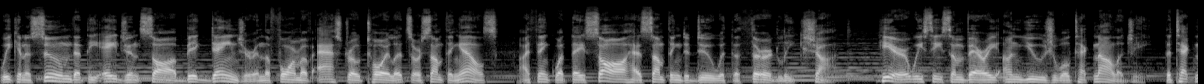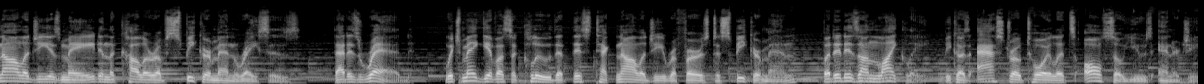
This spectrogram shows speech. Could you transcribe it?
we can assume that the agent saw a big danger in the form of astro toilets or something else. I think what they saw has something to do with the third leak shot. Here we see some very unusual technology. The technology is made in the color of speakermen races, that is red, which may give us a clue that this technology refers to speaker men, but it is unlikely because astro toilets also use energy,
